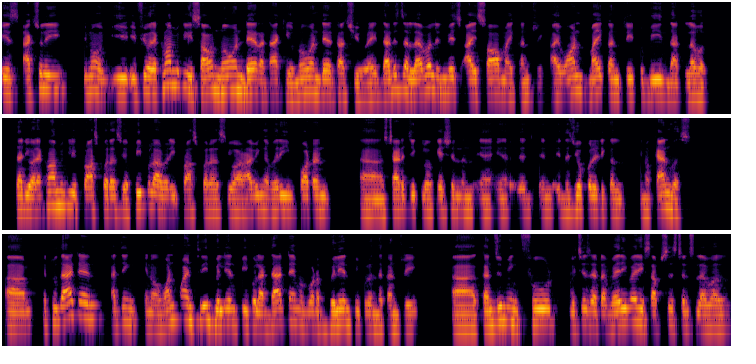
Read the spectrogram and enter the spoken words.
is actually you know if you're economically sound no one dare attack you no one dare touch you right? That is the level in which i saw my country. I want my country to be in that level that you are economically prosperous your people are very prosperous you are having a very important uh, strategic location in, in, in, in, the geopolitical you know canvas. Um, to that end i think you know 1.3 billion people at that time about a billion people in the country uh, consuming food which is at a very very subsistence level.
